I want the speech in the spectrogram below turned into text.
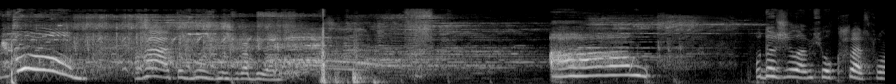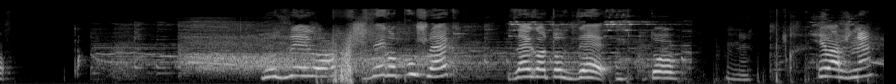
Bum! Aha, to gówno zrobiłam. Au! Uderzyłem się o krzesło. No zero, zero puszek. Zero to ze, to... Nie. Nieważne.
